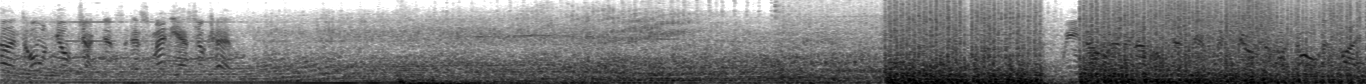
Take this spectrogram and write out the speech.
And hold the objectives, as many as you can. We now have enough objectives secure to control this fight.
